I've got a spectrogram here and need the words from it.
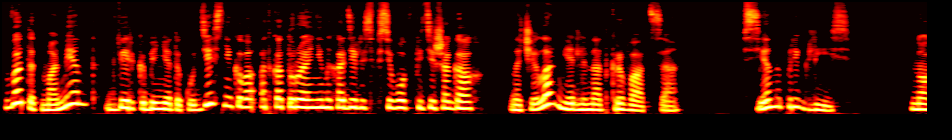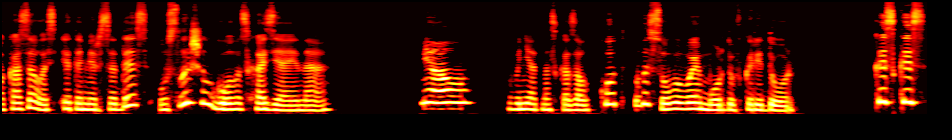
В этот момент дверь кабинета Кудесникова, от которой они находились всего в пяти шагах, начала медленно открываться. Все напряглись. Но оказалось, это Мерседес услышал голос хозяина. «Мяу!» — внятно сказал кот, высовывая морду в коридор. «Кыс-кыс!»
